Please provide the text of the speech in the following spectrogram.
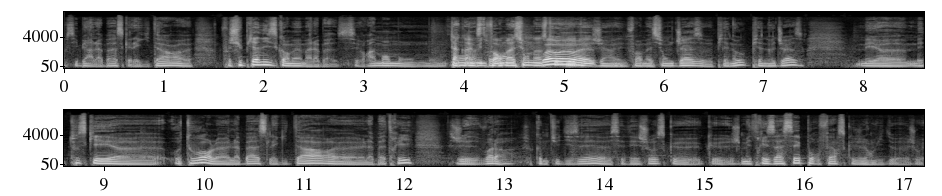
aussi bien à la basse qu'à la guitare. Euh, faut- je suis pianiste quand même à la base. C'est vraiment mon. mon Tu as mon quand même une formation Ouais, d'instrument. ouais, ouais, de- j'ai une formation de jazz, euh, piano, piano jazz. Mais, euh, mais tout ce qui est euh, autour, le- la basse, la guitare, la batterie, voilà, comme tu disais, c'est des choses que, que je maîtrise assez pour faire ce que j'ai envie de jouer.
